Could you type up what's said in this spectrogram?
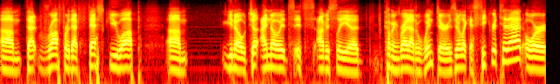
um, that rough or that fescue up? Um, you know, ju- I know it's it's obviously uh, coming right out of winter. Is there like a secret to that, or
